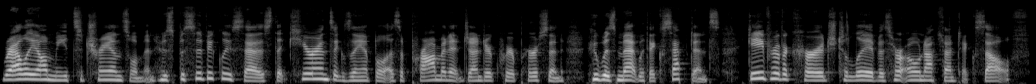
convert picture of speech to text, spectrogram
Raliel meets a trans woman who specifically says that Kirin's example as a prominent genderqueer person who was met with acceptance gave her the courage to live as her own authentic self.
